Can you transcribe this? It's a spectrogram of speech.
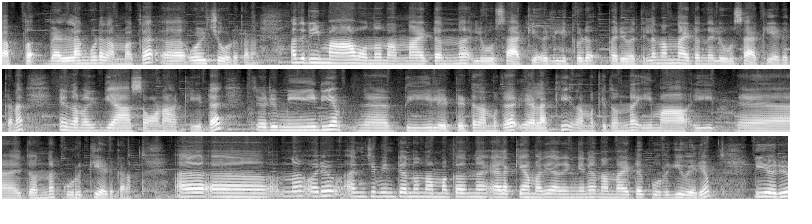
കപ്പ് വെള്ളം കൂടെ നമുക്ക് ഒഴിച്ചു കൊടുക്കണം. എന്നിട്ട് ഈ മാവ് ഒന്ന് നന്നായിട്ടൊന്ന് ലൂസാക്കി ഒരു ലിക്വിഡ് പരുവത്തിൽ നന്നായിട്ടൊന്ന് ലൂസാക്കി എടുക്കണം. ഇനി നമുക്ക് ഗ്യാസ് ഓൺ ആക്കിയിട്ട് ഒരു മീഡിയം തീയിലിട്ടിട്ട് നമുക്ക് ഇളക്കി നമുക്കിതൊന്ന് ഈ മാ ഈ ഇതൊന്ന് കുറുക്കിയെടുക്കണം. ഒന്ന് ഒരു അഞ്ച് മിനിറ്റ് ഒന്ന് നമുക്കൊന്ന് ഇളക്കിയാൽ മതി. അതിങ്ങനെ നന്നായിട്ട് കുറുകി വരും. ഈ ഒരു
